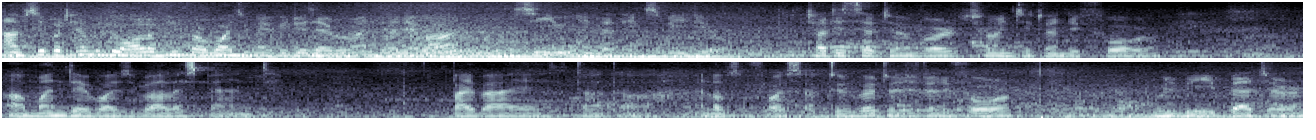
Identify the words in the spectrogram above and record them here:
I'm super thankful to all of you for watching my videos, everyone. Dhanyavad. See you in the next video. 30 September 2024. Uh, Monday was well spent. Bye bye, Tata. And also 1st October 2024 will be better.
